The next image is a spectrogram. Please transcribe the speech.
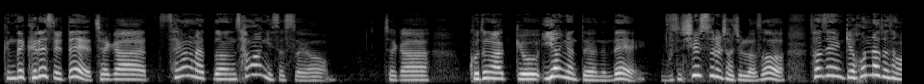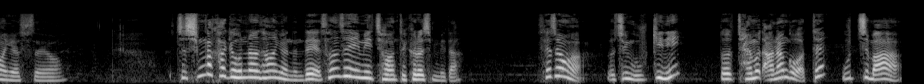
근데 그랬을 때 제가 생각났던 상황이 있었어요. 제가 고등학교 2학년 때였는데 무슨 실수를 저질러서 선생님께 혼나던 상황이었어요. 저 심각하게 혼나는 상황이었는데 선생님이 저한테 그러십니다. 세정아, 너 지금 웃기니? 너 잘못 안 한 것 같아? 웃지 마.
